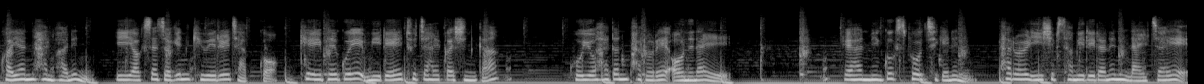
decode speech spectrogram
과연 한화는 이 역사적인 기회를 잡고 K배구의 미래에 투자할 것인가? 고요하던 8월의 어느 날 대한민국 스포츠계는 8월 23일이라는 날짜에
